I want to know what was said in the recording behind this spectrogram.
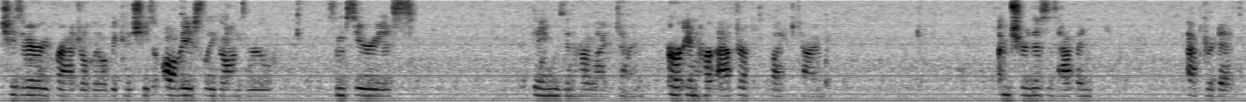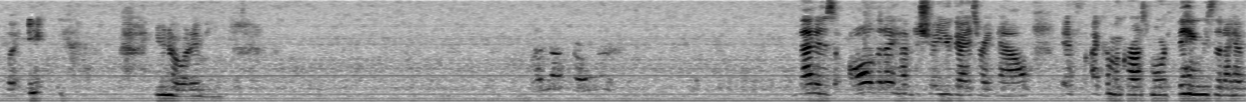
She's very fragile though because she's obviously gone through some serious things in her lifetime or in her after lifetime. I'm sure this has happened after death, but you know what I mean. I'm not That is all that I have to show you guys right now. If I come across more things that I have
